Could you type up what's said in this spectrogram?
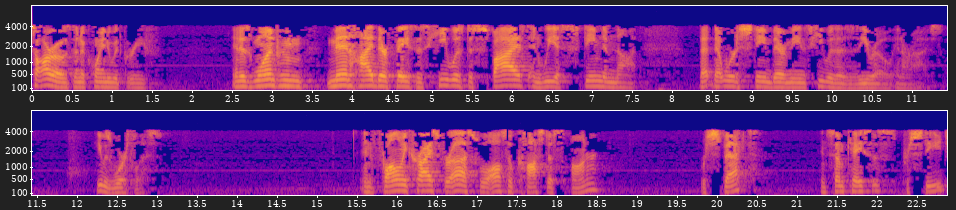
sorrows and acquainted with grief. And as one whom men hide their faces, he was despised and we esteemed him not. That, that word esteemed there means he was a zero in our eyes. He was worthless. And following Christ for us will also cost us honor, respect, in some cases, prestige.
